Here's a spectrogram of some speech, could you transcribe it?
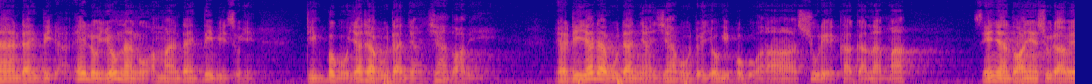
နာမ်တိုင်းသိတာအဲ့လိုယုံနာကိုအမှန်တိုင်းသိပြီဆိုရင် ဒီပုဂ္ဂိုလ်ယထာဘုဒ္ဓဉာဏ်ရသွားပြီအဲဒီယထာဘုဒ္ဓဉာဏ်ရဖို့အတွက်ယောဂီပုဂ္ဂိုလ်ဟာရှုတဲ့အခါကဏ္ဍမှာဈဉ္ဉံသွားရင်ရှုတာပဲ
